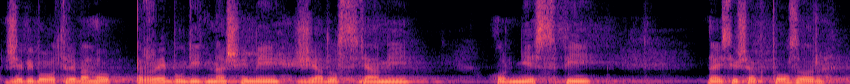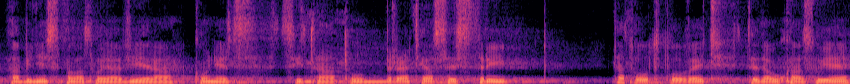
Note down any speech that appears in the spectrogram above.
že by bolo treba ho prebudiť našimi žiadosťami. On nespí, Daj si však pozor, aby nespala tvoja viera. Konec citátu. Bratia a sestry, táto odpoveď teda ukazuje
